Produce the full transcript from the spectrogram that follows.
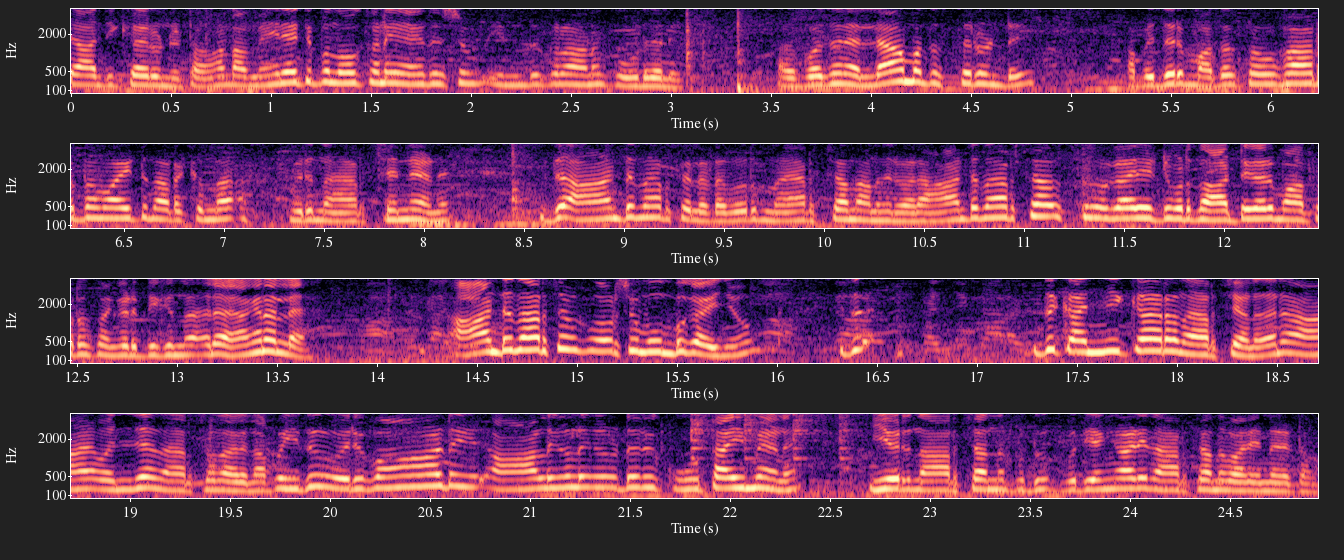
ജാതിക്കാരും ഉണ്ട് കേട്ടോ. മെയിനായിട്ട് ഇപ്പോൾ നോക്കുകയാണെങ്കിൽ ഏകദേശം ഹിന്ദുക്കളാണ് കൂടുതൽ. അതുപോലെ തന്നെ എല്ലാ മതസ്ഥരും ഉണ്ട്. അപ്പോൾ ഇതൊരു മതസൗഹാർദ്ദമായിട്ട് നടക്കുന്ന ഒരു നേർച്ച തന്നെയാണ്. ഇത് ആണ്ട് നേർച്ച അല്ലേ വെറും നേർച്ച എന്നാണ് ഇതിന് പറയുക ആണ്ട് നേർച്ച സ്വകാര്യമായിട്ട് ഇവിടെ നാട്ടുകാർ മാത്രം സംഘടിപ്പിക്കുന്ന അല്ലേ അങ്ങനല്ലേ? ആണ്ട് നേർച്ച കുറച്ച് മുമ്പ് കഴിഞ്ഞു. ഇത് ഇത് കഞ്ഞിക്കാര നേർച്ചയാണ്. അതിന് വലിയ നേർച്ച എന്ന് പറയുന്നത്. അപ്പോൾ ഇത് ഒരുപാട് ആളുകളുടെ ഒരു കൂട്ടായ്മയാണ് ഈ ഒരു നേർച്ച എന്ന് പുതു പുതിയങ്ങാടി നേർച്ച എന്ന് പറയുന്നത് കേട്ടോ.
